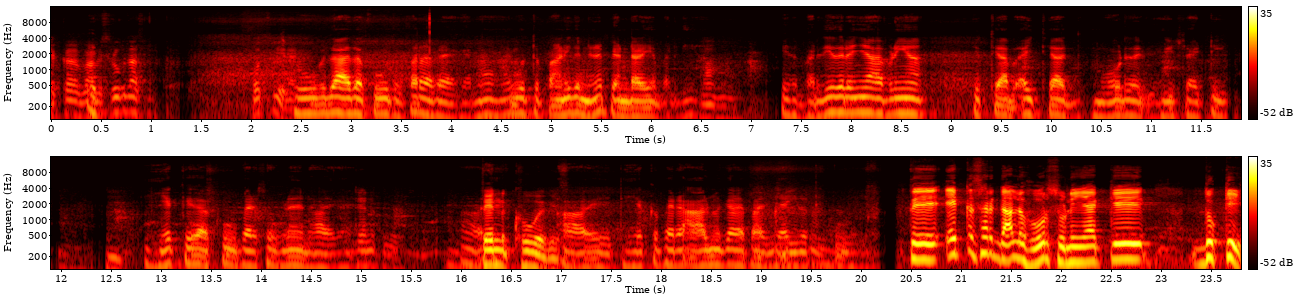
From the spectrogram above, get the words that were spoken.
ਇੱਕ ਬਾਬਾ ਸਰੂਪ ਦਾ ਸੀ ਉੱਥੇ ਵੀ ਹੈ ਖੂਬ ਦਾ ਦਾ ਖੂਹ ਤੋਂ ਪਰਾਂ ਰਹਿ ਗਿਆ ਨਾ ਉੱਥੇ ਪਾਣੀ ਦੇ ਨਾ ਪਿੰਡ ਵਾਲੀਆਂ ਭਰਦੀਆਂ ਹਾਂ ਹਾਂ। ਇਹ ਤਾਂ ਭਰਦੀਆਂ ਤੇ ਰਹੀਆਂ ਆਪਣੀਆਂ ਜਿੱਥੇ ਆ ਇੱਥੇ ਆ ਮੋੜ ਦੇ ਵੀ ਸੋਸਾਇਟੀ ਇੱਕ ਖੂਹ ਪਰ ਸੁਪਨੇ ਨਾਲ ਹੈਗਾ। ਤਿੰਨ ਖੂਹ ਹੈਗੇ ਸੀ। ਹਾਂ ਇਹ ਤੇ ਇੱਕ ਫਿਰ ਆਲਮ ਵਾਲੇ ਪਾਸ ਜਾਈ ਉੱਥੇ ਖੂਹ। ਤੇ ਇੱਕ ਸਰ ਗੱਲ ਹੋਰ ਸੁਣੀ ਹੈ ਕਿ ਦੁੱਕੀ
